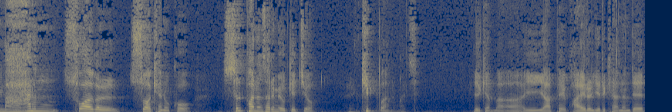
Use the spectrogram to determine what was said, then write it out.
많은 수확을 수확해놓고 슬퍼하는 사람이 없겠죠? 기뻐하는 거지. 이렇게 막 이 앞에 과일을 이렇게 하는데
